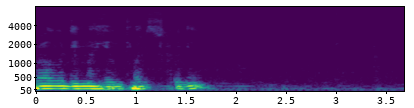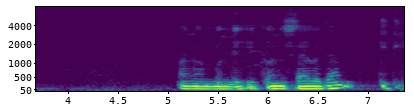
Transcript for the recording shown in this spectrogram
ప్రభుని మహింపరుచుకొని ముందుకు కొనసాగుదాం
